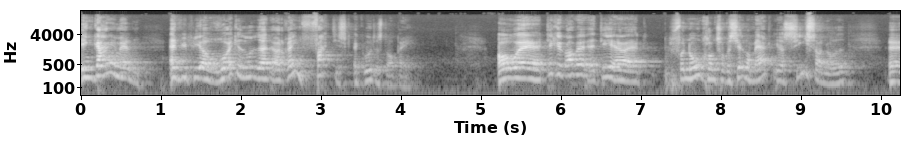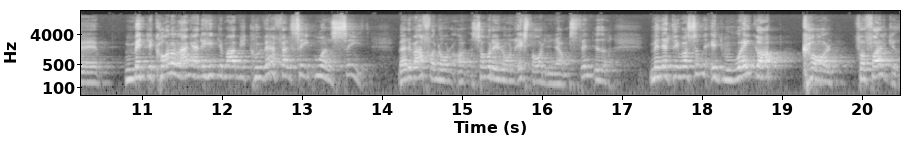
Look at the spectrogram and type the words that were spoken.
en gang imellem, at vi bliver rykket ud af det, og det rent faktisk er Gud, der står bag. Og øh, det kan godt være, at det er for nogen kontroversielt og mærkeligt at sige sådan noget. Øh, men det korte og lange er det helt det meget, vi kunne i hvert fald se, uanset hvad det var for nogle, så var det nogle ekstraordinære omstændigheder, men at det var sådan et wake-up call for folket.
